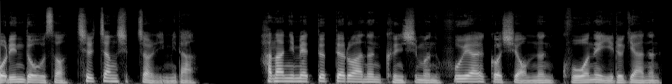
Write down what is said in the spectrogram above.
고린도후서 7장 10절입니다. 하나님의 뜻대로 하는 근심은 후회할 것이 없는 구원에 이르게 하는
